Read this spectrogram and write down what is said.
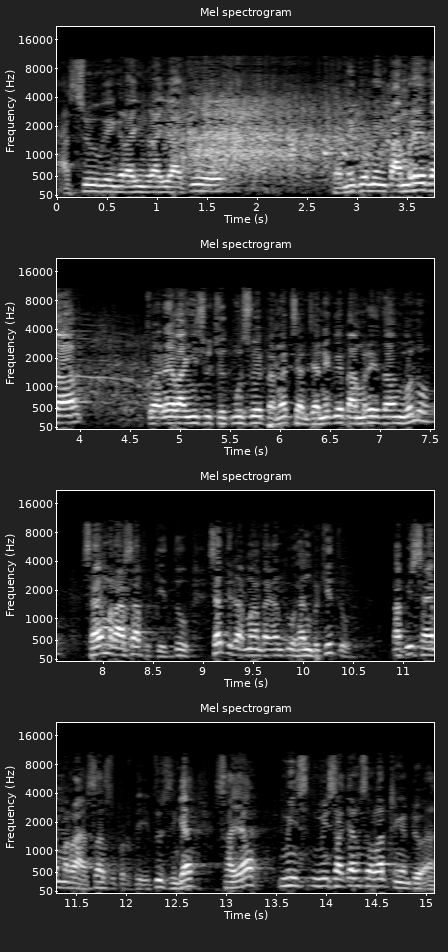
asu gue ngerayu-ngerayu aku. Jane gue ming pamrih to. Gue rewangi sujud musuh banget janjane gue pamrih to ngono. Saya merasa begitu. Saya tidak mengatakan Tuhan begitu. Tapi saya merasa seperti itu sehingga saya mis misalkan sholat dengan doa.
